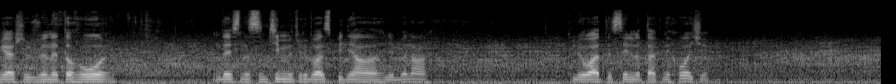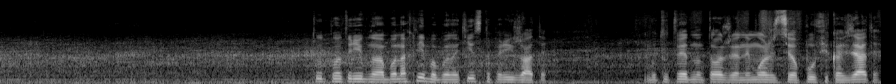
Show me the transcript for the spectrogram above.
Я ще вже не то говорю. Десь на сантиметрів 20 підняла глибина. Клювати сильно так не хоче. Тут потрібно або на хліб, або на тісто переїжджати. Бо тут видно теж не може цього пуфіка взяти.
